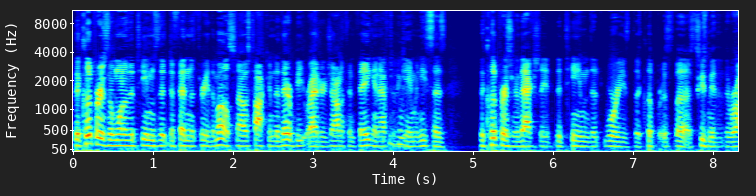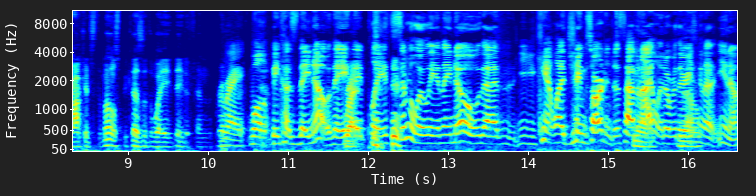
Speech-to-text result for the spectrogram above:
the Clippers are one of the teams that defend the three the most. And I was talking to their beat writer Jonathan Feigen after Mm-hmm. the game, and he says the Clippers are actually the team that worries the Clippers, the, excuse me, the Rockets the most because of the way they defend the perimeter. Right. Well, because they know they, they play similarly, and they know that you can't let James Harden just have an island over there. He's gonna, you know.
